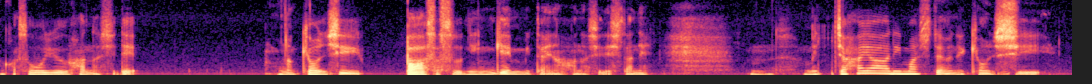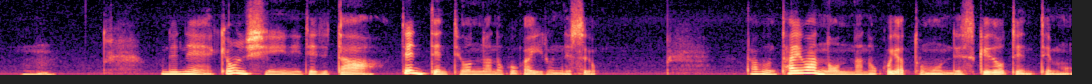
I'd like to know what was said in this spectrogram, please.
なんかそういう話でキョンシー VS 人間みたいな話でしたね、うん、めっちゃ流行りましたよねキョンシー、うん、でねキョンシーに出てたテンテンって女の子がいるんですよ。多分台湾の女の子やと思うんですけどテンテンも。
